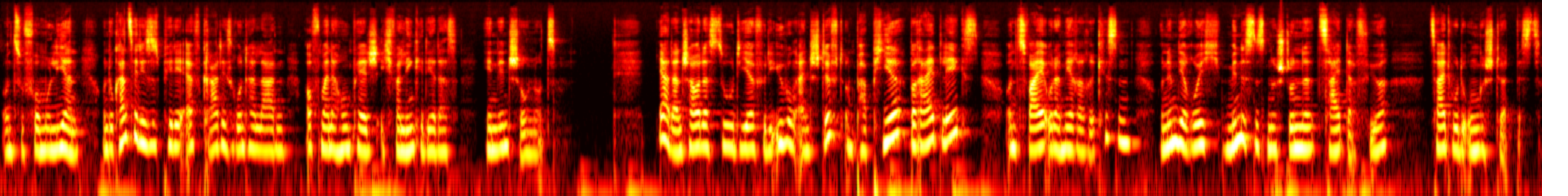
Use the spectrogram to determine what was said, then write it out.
und zu formulieren. Und du kannst dir dieses PDF gratis runterladen auf meiner Homepage. Ich verlinke dir das in den Shownotes. Ja, dann schau, dass du dir für die Übung einen Stift und Papier bereitlegst und zwei oder mehrere Kissen und nimm dir ruhig mindestens eine Stunde Zeit dafür, Zeit, wo du ungestört bist.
